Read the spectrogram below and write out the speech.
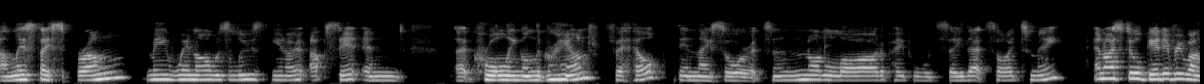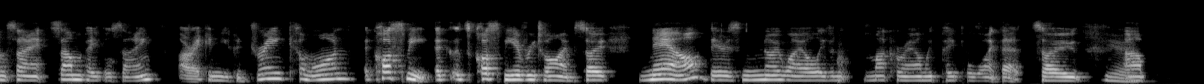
unless they sprung me when I was lose, you know, upset and uh, crawling on the ground for help, then they saw it. So not a lot of people would see that side to me. And I still get everyone saying, some people saying, I reckon you could drink. Come on. It costs me. It, it's cost me every time. So now there is no way I'll even muck around with people like that. So yeah. um,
